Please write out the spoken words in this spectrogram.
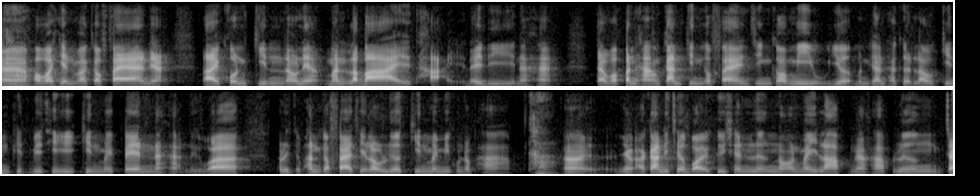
อ่าค่ะเพราะว่าเห็นว่ากาแฟเนี่ยหลายคนกินแล้วเนี่ยมันระบายถ่ายได้ดีนะฮะแต่ว่าปัญหาของการกินกาแฟจริงๆก็มีอยู่เยอะเหมือนกัน ถ้าเกิดเรากินผิดวิธีกินไม่เป็นนะฮะหรือว่าผลิตภัณฑ์กาแฟที่เราเลือกกินไม่มีคุณภาพค่ะอ่าอย่างอาการที่เจอบ่อยก็คือ เช่น เรื่องนอนไม่หลับนะครับ เรื่องใจ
